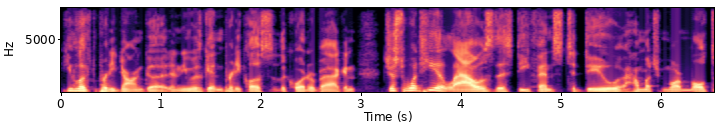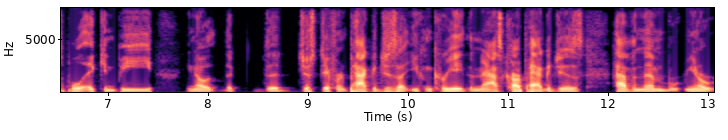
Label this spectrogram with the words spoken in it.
he looked pretty darn good, and he was getting pretty close to the quarterback. And just what he allows this defense to do, how much more multiple it can be. You know, the the just different packages that you can create, the NASCAR packages, having them, you know,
